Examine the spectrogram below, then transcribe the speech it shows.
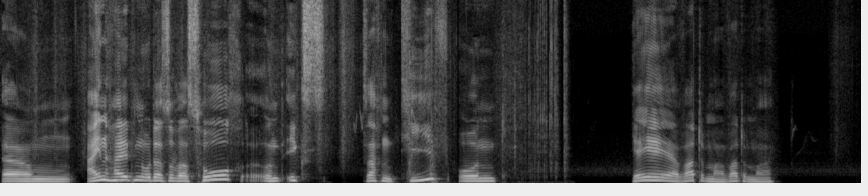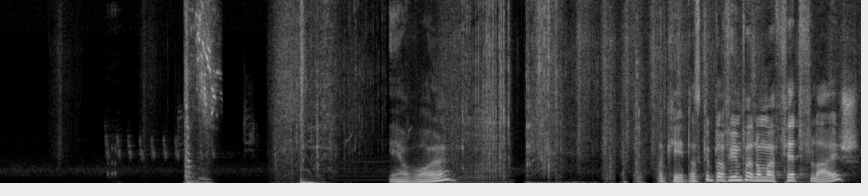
ähm, Einheiten oder sowas hoch und x Sachen tief und ja, ja, ja, warte mal, warte mal. Jawohl. Okay, das gibt auf jeden Fall nochmal Fettfleisch.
